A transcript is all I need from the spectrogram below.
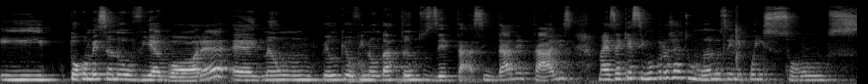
E tô começando a ouvir agora. É, não, pelo que eu vi, não dá tantos detalhes, assim, dá detalhes, mas é que assim, o Projeto Humanos ele põe sons.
